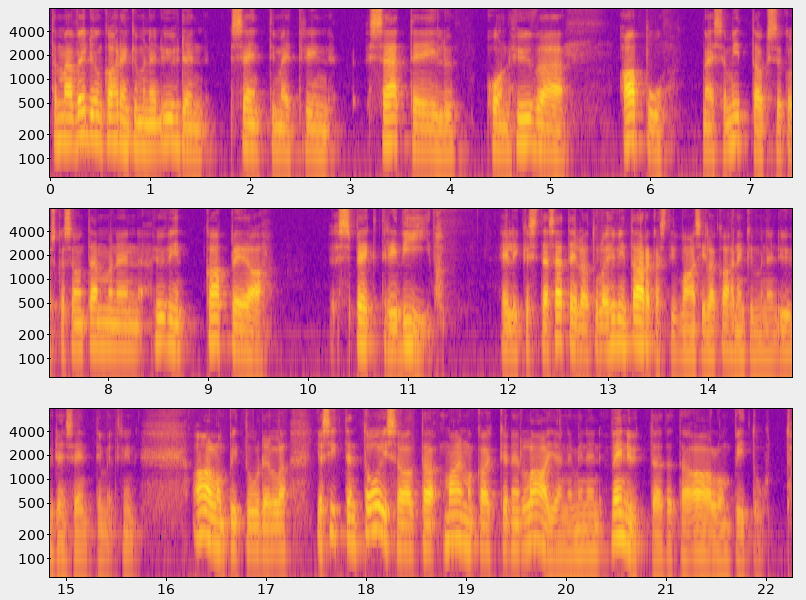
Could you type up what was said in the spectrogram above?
Tämä vedyn 21 senttimetrin säteily on hyvä apu näissä mittauksissa, koska se on tämmöinen hyvin kapea spektriviiva. Eli sitä säteilyä tulee hyvin tarkasti vaan sillä 21 senttimetrin aallonpituudella. Ja sitten toisaalta maailmankaikkeuden laajeneminen venyttää tätä aallonpituutta.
